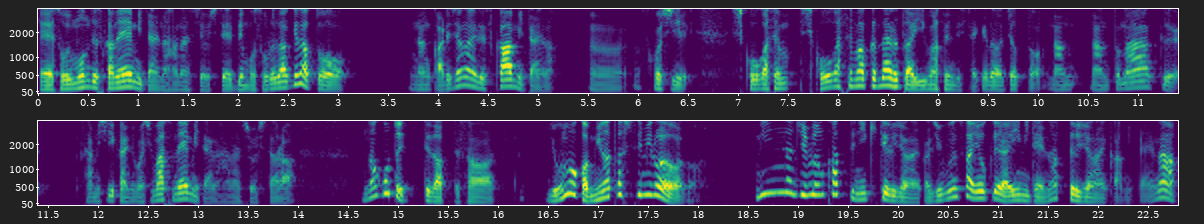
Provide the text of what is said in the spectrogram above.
えー、そういうもんですかね？みたいな話をしてでもそれだけだとなんかあれじゃないですか？みたいな、うん、少し思考がせ思考が狭くなるとは言いませんでしたけどちょっとなんなんとなく寂しい感じもしますね？みたいな話をしたら「んなこと言ってたってさ」つって「世の中見渡してみろよ」と。みんな自分勝手に生きてるじゃないか自分さえ良ければいいみたいになってるじゃないかみたいな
